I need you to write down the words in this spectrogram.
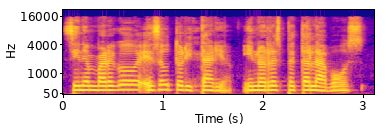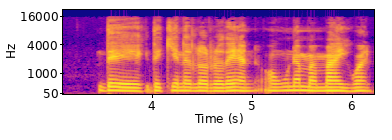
Sin embargo, es autoritario y no respeta la voz de, de quienes lo rodean o una mamá igual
